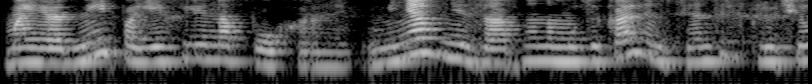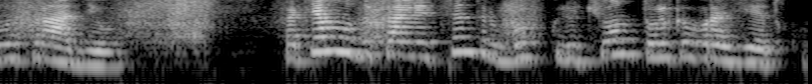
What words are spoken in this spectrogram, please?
Мои родные поехали на похороны. У меня внезапно на музыкальном центре включилось радио. Хотя музыкальный центр был включен только в розетку.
